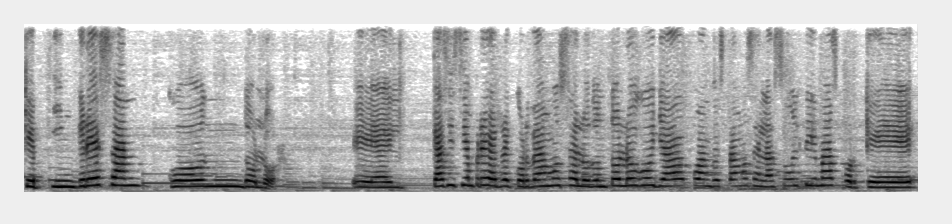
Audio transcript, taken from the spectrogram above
que ingresan con dolor. Eh, casi siempre recordamos al odontólogo ya cuando estamos en las últimas porque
